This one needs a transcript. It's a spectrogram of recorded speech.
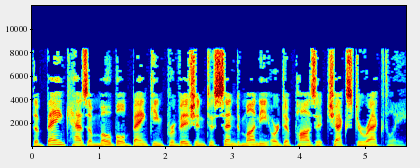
The bank has a mobile banking provision to send money or deposit checks directly.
